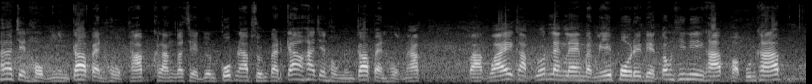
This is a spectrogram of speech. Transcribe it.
576 1986 ครับ คลังเกษตรยนต์กรุ๊ปนะครับ 089 576 1986 นะครับ ฝากไว้กับรถแรงๆ แบบนี้โปรเด็ดๆต้องที่นี่ครับ ขอบคุณครับ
